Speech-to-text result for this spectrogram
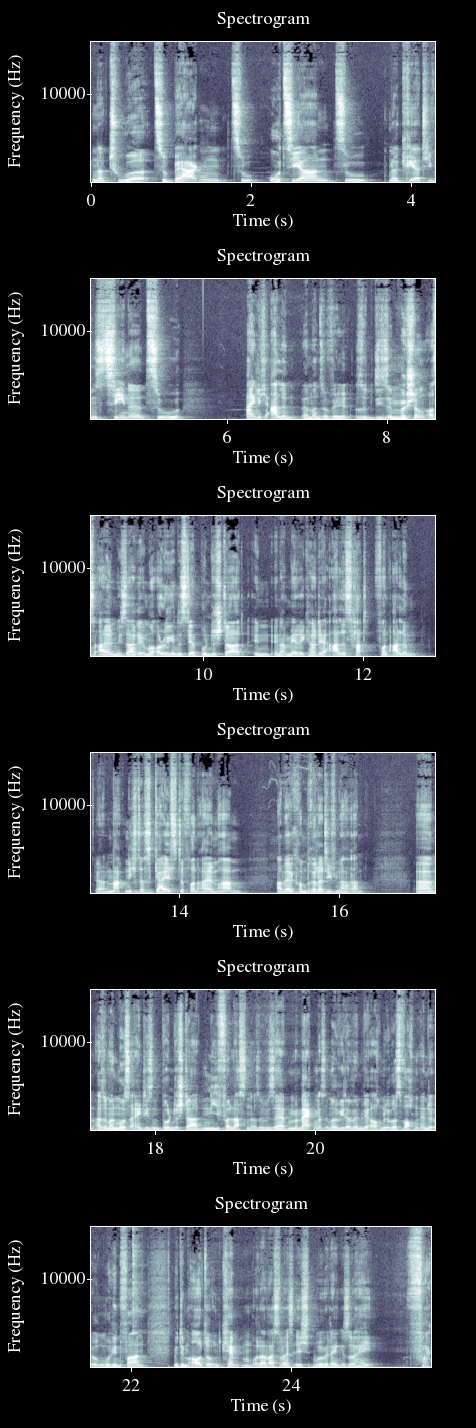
Natur, zu Bergen, zu Ozean, zu einer kreativen Szene, zu eigentlich allem, wenn man so will. Also diese Mischung aus allem. Ich sage immer, Oregon ist der Bundesstaat in, in Amerika, der alles hat von allem. Der mag nicht mhm. das Geilste von allem haben, aber er kommt relativ nah ran. Ähm, also man muss eigentlich diesen Bundesstaat nie verlassen. Also wir merken das immer wieder, wenn wir auch nur übers Wochenende irgendwo hinfahren mit dem Auto und campen oder was weiß ich, wo wir denken so, hey, fuck,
